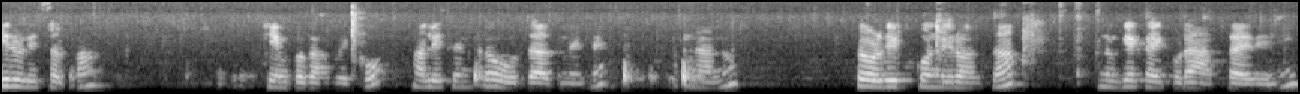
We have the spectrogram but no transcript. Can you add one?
ಈರುಳ್ಳಿ ಸ್ವಲ್ಪ ಕೆಂಪಗಾಗಬೇಕು ಅಲ್ಲಿ ತನಕ ಹುರಿದಾದ್ಮೇಲೆ ನಾನು ತೊಳೆದಿಟ್ಕೊಂಡಿರೋಂಥ ನುಗ್ಗೆಕಾಯಿ ಕೂಡ ಹಾಕ್ತಾ ಇದ್ದೀನಿ.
